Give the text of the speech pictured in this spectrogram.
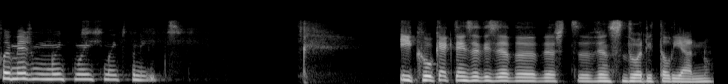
Foi mesmo muito, muito, muito bonito. E o que é que tens a dizer de, deste vencedor italiano?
